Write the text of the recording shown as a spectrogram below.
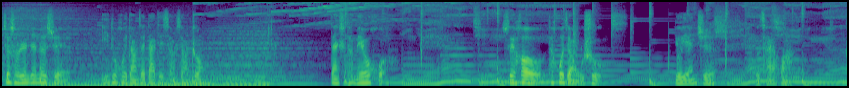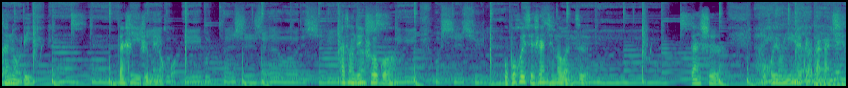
这首认真的雪一度回荡在大街小巷中，但是他没有火。随后他获奖无数，有颜值，有才华，肯努力。但是一直没有火。他曾经说过：“我不会写煽情的文字，但是我会用音乐表达感情。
